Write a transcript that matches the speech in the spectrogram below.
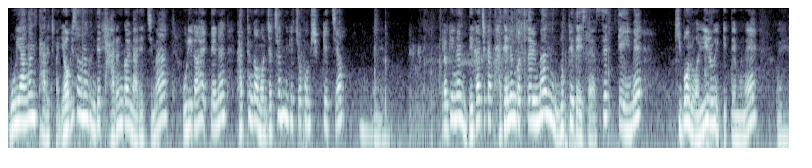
모양은 다르지만 여기서는 근데 다른 걸 말했지만 우리가 할 때는 같은 거 먼저 찾는 게 조금 쉽겠죠. 네. 여기는 네 가지가 다 되는 것들만 놓게 돼 있어요. 셋 게임의 기본 원리로 했기 때문에 네.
